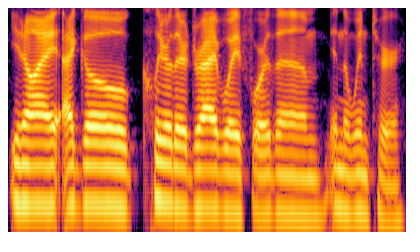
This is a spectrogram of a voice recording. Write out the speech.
you know, I, I go clear their driveway for them in the winter.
